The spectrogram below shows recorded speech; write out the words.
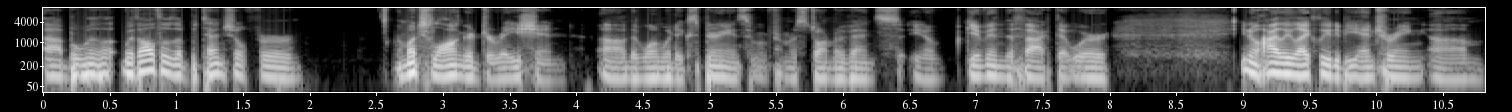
uh, but with with also the potential for a much longer duration uh, than one would experience from, from a storm events. You know, given the fact that we're you know highly likely to be entering um,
